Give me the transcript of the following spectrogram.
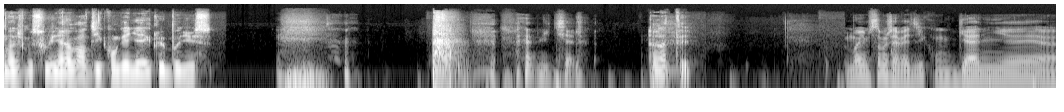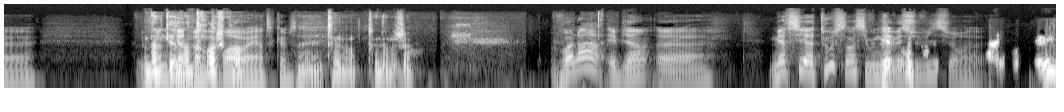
Ouais, je me souviens avoir dit qu'on gagnait avec le bonus. Nickel. Raté. Moi, il me semble que j'avais dit qu'on gagnait. Euh... 24-23, je crois. Ouais, un truc comme ça. tout, dans, le genre. Voilà, et eh bien, euh, merci à tous hein, si vous nous avez suivis sur. Euh...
